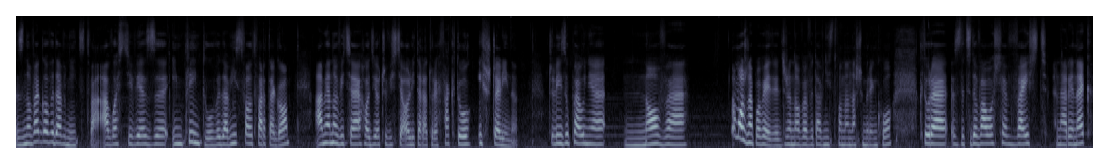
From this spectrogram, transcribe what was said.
z nowego wydawnictwa, a właściwie z imprintu wydawnictwa otwartego, a mianowicie chodzi oczywiście o literaturę faktu i szczeliny czyli zupełnie nowe, no można powiedzieć, że nowe wydawnictwo na naszym rynku, które zdecydowało się wejść na rynek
